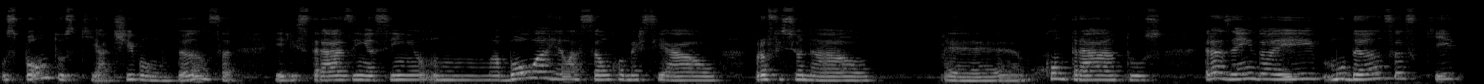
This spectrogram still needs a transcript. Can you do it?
os pontos que ativam mudança eles trazem assim uma boa relação comercial, profissional, é, contratos, trazendo aí mudanças que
